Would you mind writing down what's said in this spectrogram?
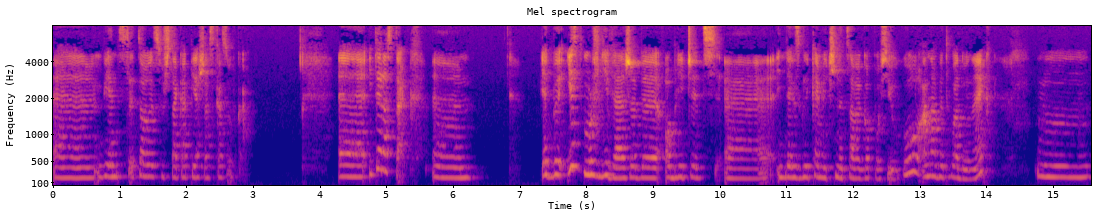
E, więc to jest już taka pierwsza wskazówka. E, I teraz tak. Jakby jest możliwe, żeby obliczyć indeks glikemiczny całego posiłku, a nawet ładunek. Mm,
